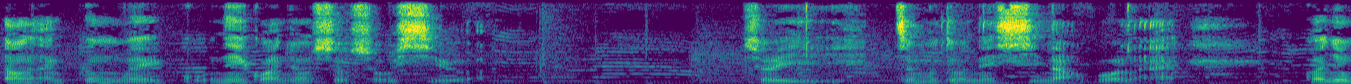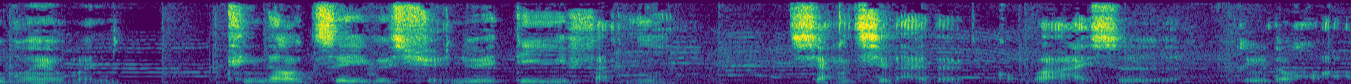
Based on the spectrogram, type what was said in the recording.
当然更为国内观众所熟悉了。所以这么多年洗脑过来，观众朋友们。听到这一个旋律，第一反应想起来的恐怕还是刘德华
